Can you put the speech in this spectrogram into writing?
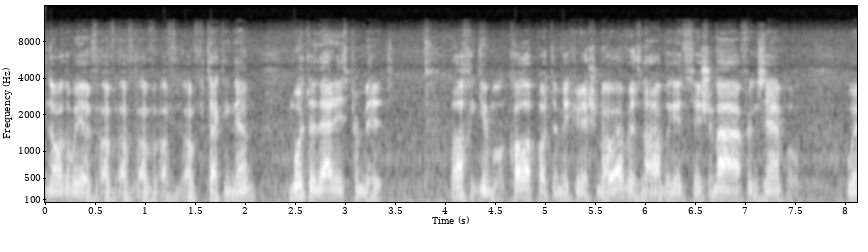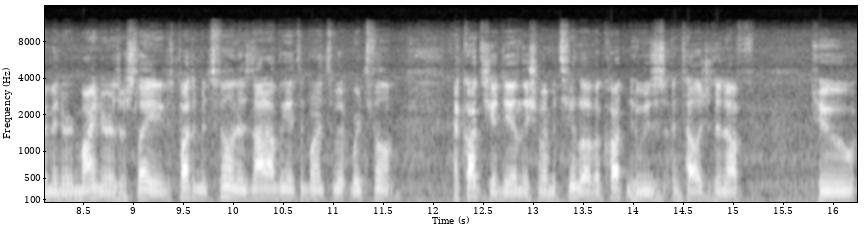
no other way of, of, of, of, of protecting them. Mutter that is permitted. However, is not obligated to say Shema. For example, women or minors or slaves, patim tefillin is not obligated to wear tefillin. A carton who is intelligent enough to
